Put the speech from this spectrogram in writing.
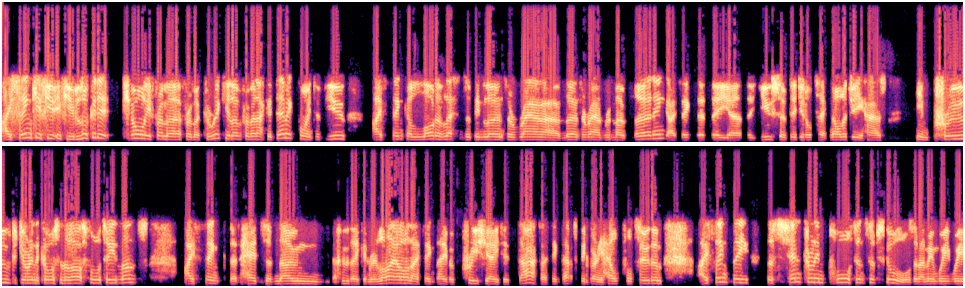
I think if you if you look at it purely from a from a curriculum, from an academic point of view, I think a lot of lessons have been learned around uh, learned around remote learning. I think that the uh, the use of digital technology has improved during the course of the last 14 months. I think that heads have known who they can rely on. I think they've appreciated that. I think that's been very helpful to them. I think the the central importance of schools, and I mean, we, we,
